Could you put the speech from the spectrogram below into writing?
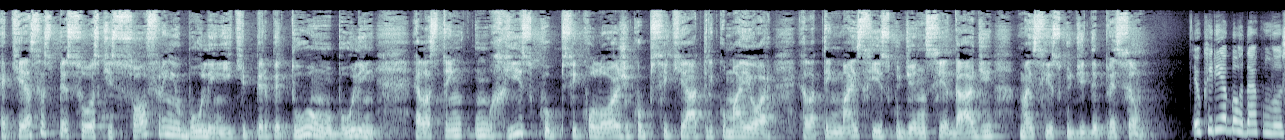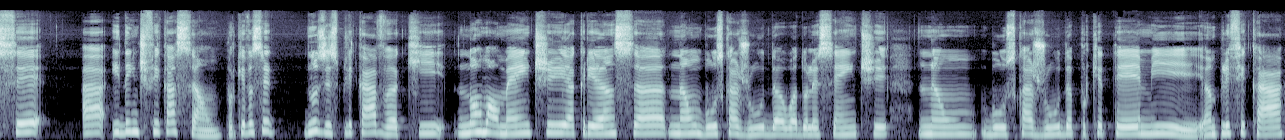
é que essas pessoas que sofrem o bullying e que perpetuam o bullying, elas têm um risco psicológico psiquiátrico maior. Ela tem mais risco de ansiedade, mais risco de depressão. Eu queria abordar com você a identificação, porque você nos explicava que normalmente a criança não busca ajuda, o adolescente não busca ajuda porque teme amplificar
